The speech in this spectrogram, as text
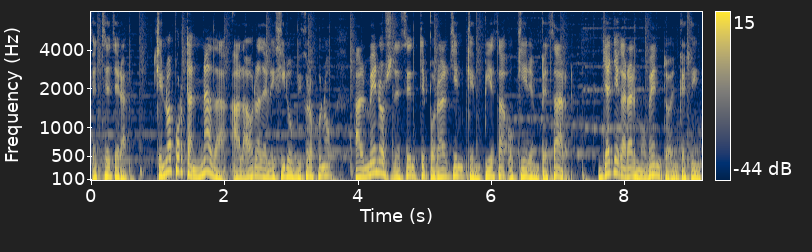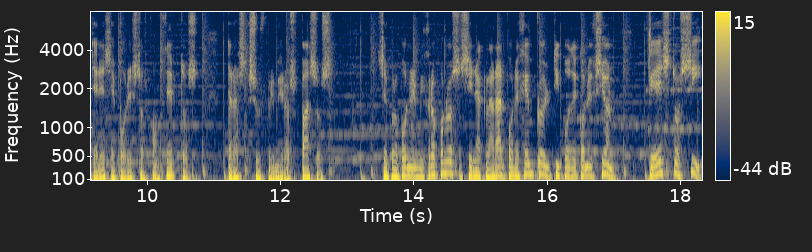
etc., que no aportan nada a la hora de elegir un micrófono al menos decente por alguien que empieza o quiere empezar. Ya llegará el momento en que se interese por estos conceptos, tras sus primeros pasos. Se proponen micrófonos sin aclarar, por ejemplo, el tipo de conexión, que esto sí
